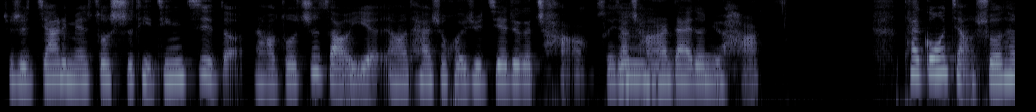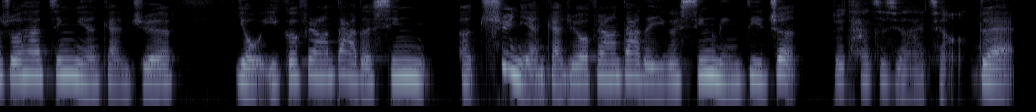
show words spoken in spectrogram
就是家里面做实体经济的，然后做制造业，然后他是回去接这个厂，所以叫厂二嗯代的女孩儿。她跟我讲说，她说她今年感觉有一个非常大的心，呃，去年感觉有非常大的一个心灵地震。对她自己来讲，对，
